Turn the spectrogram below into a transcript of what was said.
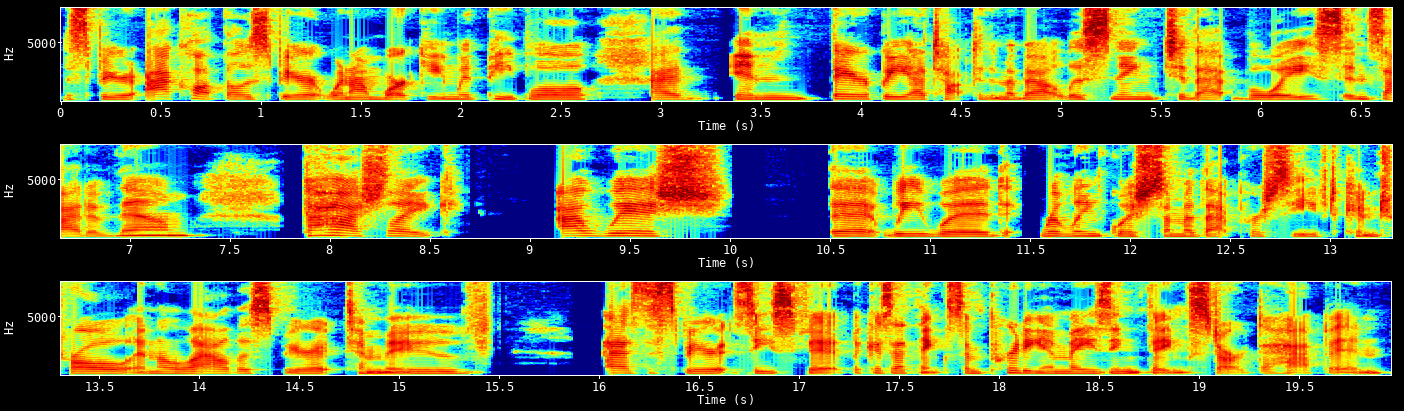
the spirit i call it the Holy spirit when i'm working with people I, in therapy i talk to them about listening to that voice inside of them gosh like i wish that we would relinquish some of that perceived control and allow the spirit to move as the spirit sees fit because i think some pretty amazing things start to happen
